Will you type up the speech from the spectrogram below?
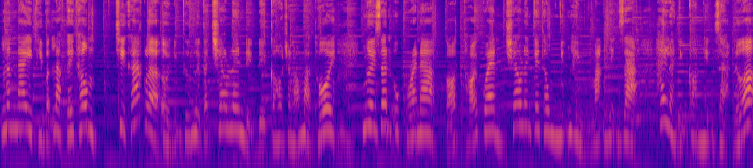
Lần này thì vẫn là cây thông Chỉ khác là ở những thứ người ta treo lên để decor cho nó mà thôi Ừ. Người dân Ukraine có thói quen treo lên cây thông những hình mạng nhện giả hay là những con nhện giả nữa.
